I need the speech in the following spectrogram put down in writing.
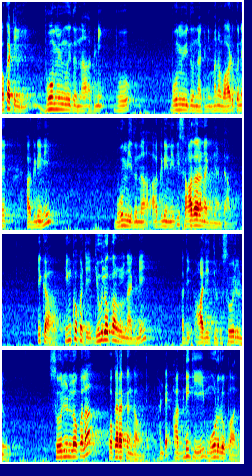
ఒకటి భూమి మీద ఉన్న అగ్ని భూ భూమి మీద ఉన్న అగ్ని మనం వాడుకునే అగ్నిని భూమి మీద ఉన్న అగ్నిని ఇది సాధారణ అగ్ని అంటాము. ఇక ఇంకొకటి ద్యూలోకంలో ఉన్న అగ్ని అది ఆదిత్యుడు సూర్యుడు. సూర్యుని లోపల ఒక రకంగా ఉంది. అంటే అగ్నికి మూడు రూపాలు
